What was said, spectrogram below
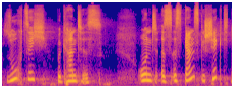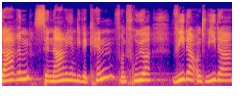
sucht sich Bekanntes. Und es ist ganz geschickt darin, Szenarien, die wir kennen von früher, wieder und wieder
